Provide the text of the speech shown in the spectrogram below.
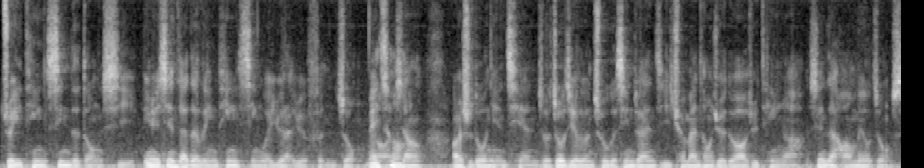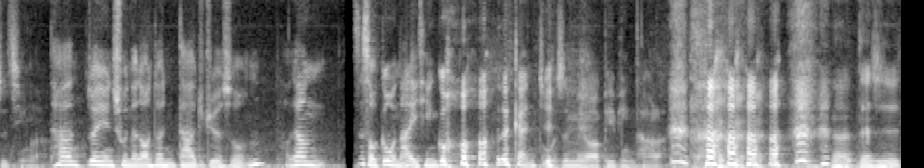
追听新的东西，因为现在的聆听行为越来越分众。没错，像二十多年前，就周杰伦出个新专辑，全班同学都要去听啊。现在好像没有这种事情了。他最近出那张专辑，大家就觉得说，嗯，好像。这首歌我哪里听过 的感觉？我是没有要批评他了。那但是，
